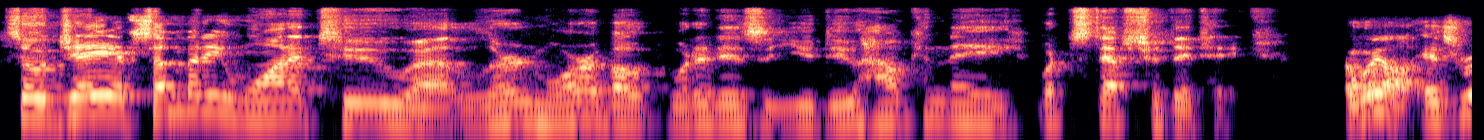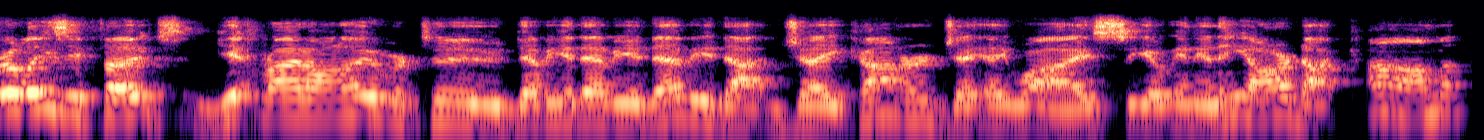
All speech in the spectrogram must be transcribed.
So, Jay, if somebody wanted to uh, learn more about what it is that you do, how can they, what steps should they take? Well, it's real easy, folks. Get right on over to www.jayconner, J-A-Y-C-O-N-N-E-R.com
